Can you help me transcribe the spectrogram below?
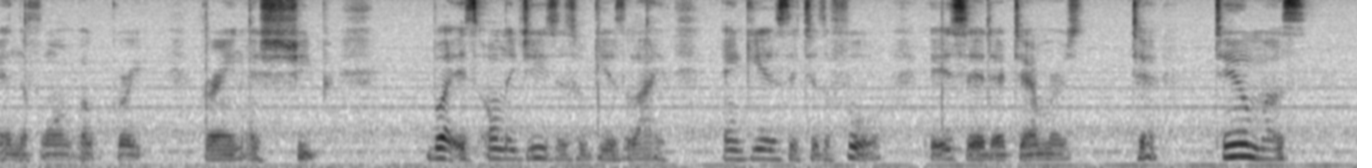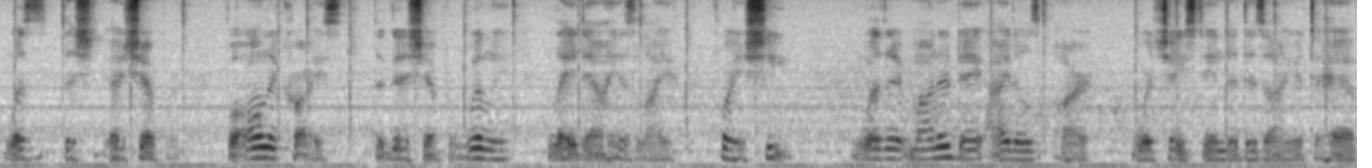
in the form of great grain and sheep. But it's only Jesus who gives life and gives it to the full. It is said that Tammuz, Tammuz was the sh a shepherd, but only Christ, the good shepherd, willing lay down his life for his sheep. Whether modern day idols are were chased in the desire to have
